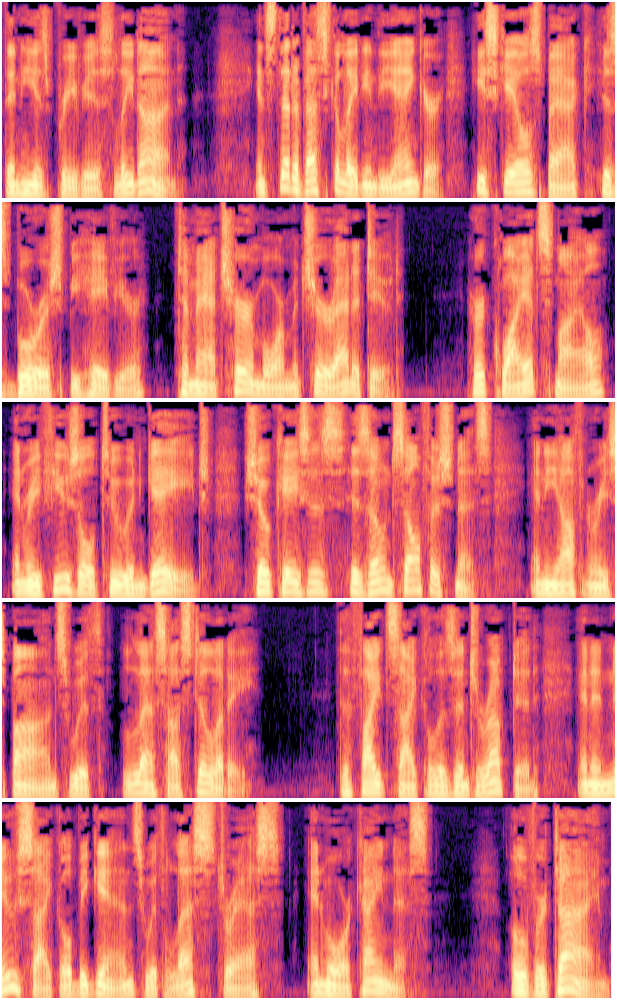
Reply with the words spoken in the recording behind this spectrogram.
than he has previously done. Instead of escalating the anger, he scales back his boorish behavior to match her more mature attitude. Her quiet smile and refusal to engage showcases his own selfishness, and he often responds with less hostility the fight cycle is interrupted and a new cycle begins with less stress and more kindness. Over time,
